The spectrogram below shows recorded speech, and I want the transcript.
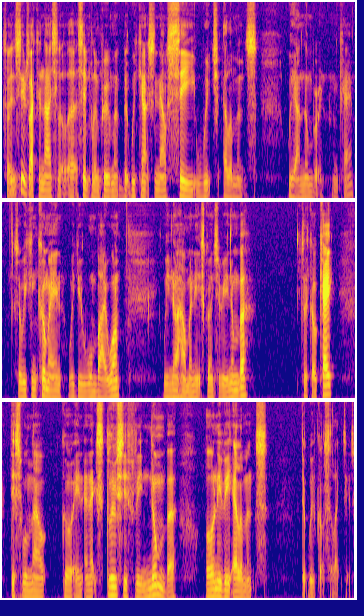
So it seems like a nice little uh, simple improvement, but we can actually now see which elements we are numbering. Okay, so we can come in, we do one by one, we know how many it's going to renumber. Click OK. This will now go in and exclusively number only the elements that we've got selected.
